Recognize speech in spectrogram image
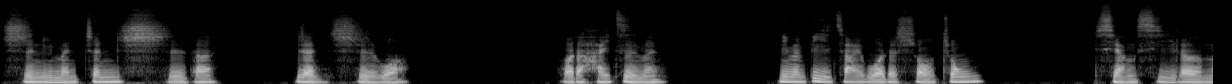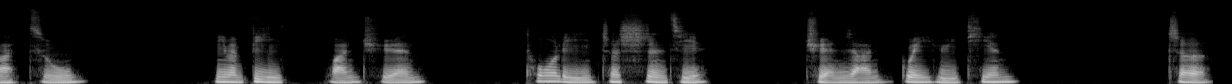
使你们真实的认识我。我的孩子们，你们必在我的手中享喜乐满足，你们必完全。脱离这世界，全然归于天。这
